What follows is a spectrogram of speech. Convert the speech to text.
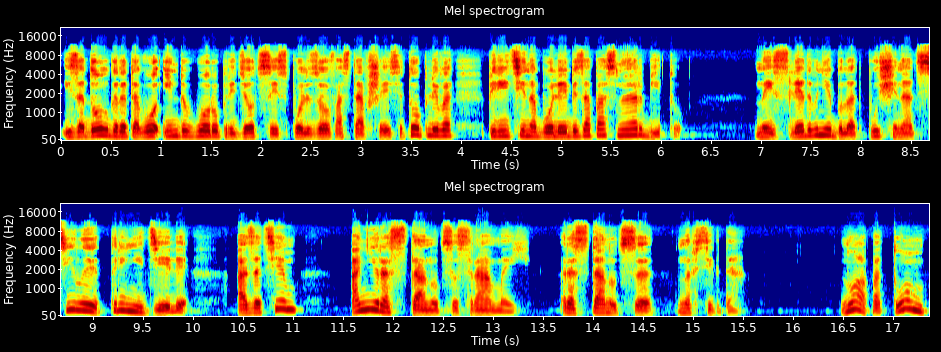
и задолго до того Индовору придется, использовав оставшееся топливо, перейти на более безопасную орбиту. На исследование было отпущено от силы три недели, а затем они расстанутся с Рамой, расстанутся навсегда. Ну а потом...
